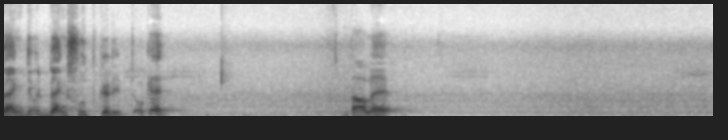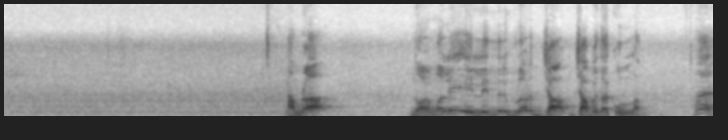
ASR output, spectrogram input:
ব্যাংক ডেবিট, ব্যাংক সুদ, ক্রেডিট, ওকে? তাহলে আমরা নর্মালি এই লেনদেনগুলোর জাবেদা করলাম। হ্যাঁ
